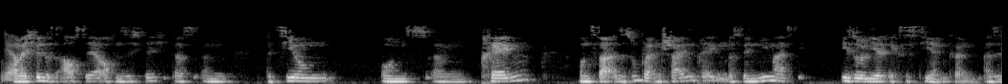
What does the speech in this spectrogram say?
Ja. Aber ich finde es auch sehr offensichtlich, dass ähm, Beziehungen uns ähm, prägen und zwar super entscheidend prägen, dass wir niemals isoliert existieren können. Also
